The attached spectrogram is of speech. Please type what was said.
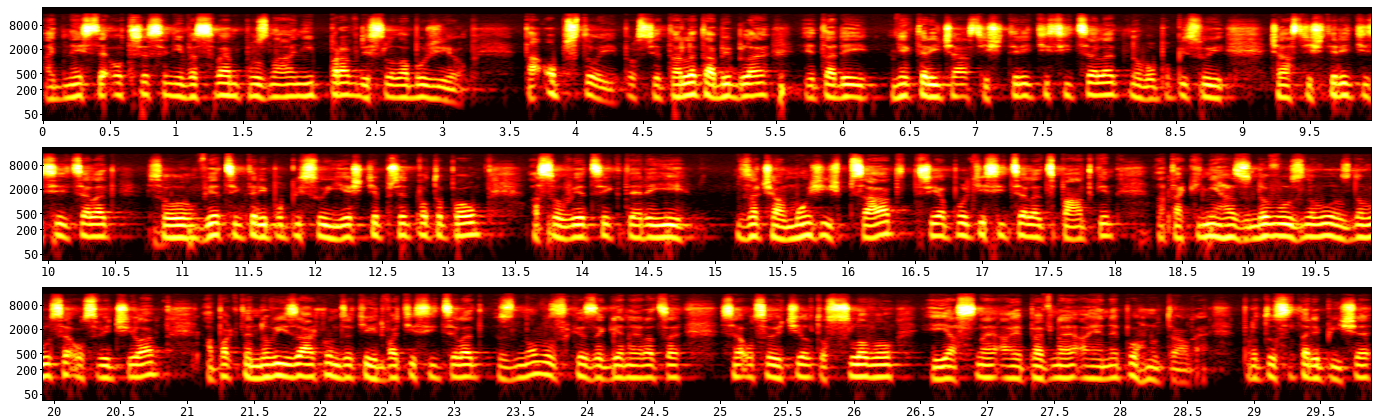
ať nejste otřeseni ve svém poznání pravdy slova božího ta obstojí. Prostě tahle Bible je tady v některé části 4 tisíce let, nebo popisují části 4 tisíce let, jsou věci, které popisují ještě před potopou a jsou věci, které začal Mojžíš psát tři a půl tisíce let zpátky a ta kniha znovu, znovu, znovu se osvědčila a pak ten nový zákon za těch dva tisíce let znovu skrze generace se osvědčil. To slovo je jasné a je pevné a je nepohnutelné. Proto se tady píše,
